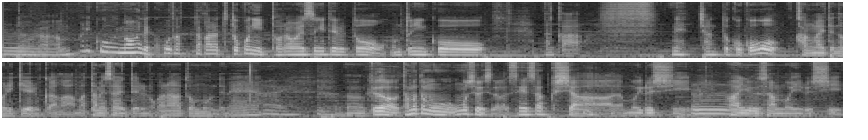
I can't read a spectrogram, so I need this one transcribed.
んだからあんまりこう今までこうだったからってとこにとらわれすぎてると本当にこうなんかねちゃんとここを考えて乗り切れるかが、まあ、試されてるのかなと思うんでね、うん、今日だからたまたま面白いですだから制作者もいるし、俳優さんもいるし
